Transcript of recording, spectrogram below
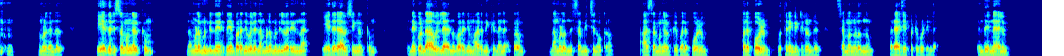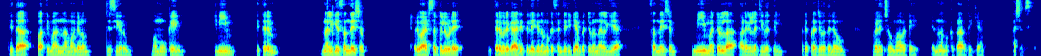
നമ്മൾ കണ്ടത്. ഏതൊരു ശ്രമങ്ങൾക്കും നമ്മുടെ മുന്നിൽ നേരത്തെ ഞാൻ പറഞ്ഞ പോലെ നമ്മുടെ മുന്നിൽ വരുന്ന ഏതൊരു ആവശ്യങ്ങൾക്കും എന്നെ കൊണ്ടാവില്ല എന്ന് പറഞ്ഞ് മാറി നിൽക്കുന്നതിന് അപ്പുറം നമ്മളൊന്ന് ശ്രമിച്ചു നോക്കണം. ആ ശ്രമങ്ങൾക്ക് പലപ്പോഴും പലപ്പോഴും ഉത്തരം കിട്ടിയിട്ടുണ്ട്. ശ്രമങ്ങളൊന്നും പരാജയപ്പെട്ടു പോയിട്ടില്ല. എന്തിനാലും ഹിത ഫാത്തിമ എന്ന മകളും ജസീറും മമ്മൂക്കയും ഇനിയും ഇത്തരം നൽകിയ സന്ദേശം ഒരു വാട്സപ്പിലൂടെ ഇത്തരം ഒരു കാര്യത്തിലേക്ക് നമുക്ക് സഞ്ചരിക്കാൻ പറ്റുമെന്ന് നൽകിയ സന്ദേശം ഇനിയും മറ്റുള്ള ആളുകളുടെ ജീവിതത്തിൽ ഒരു പ്രചോദനവും വെളിച്ചവുമാവട്ടെ എന്ന് നമുക്ക് പ്രാർത്ഥിക്കാൻ ആശംസിക്കാം.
